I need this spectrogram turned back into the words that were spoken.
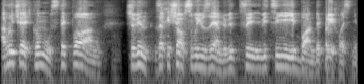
а вручають кому? Степану. Що він захищав свою землю від, ці, від цієї банди прихвостнів.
